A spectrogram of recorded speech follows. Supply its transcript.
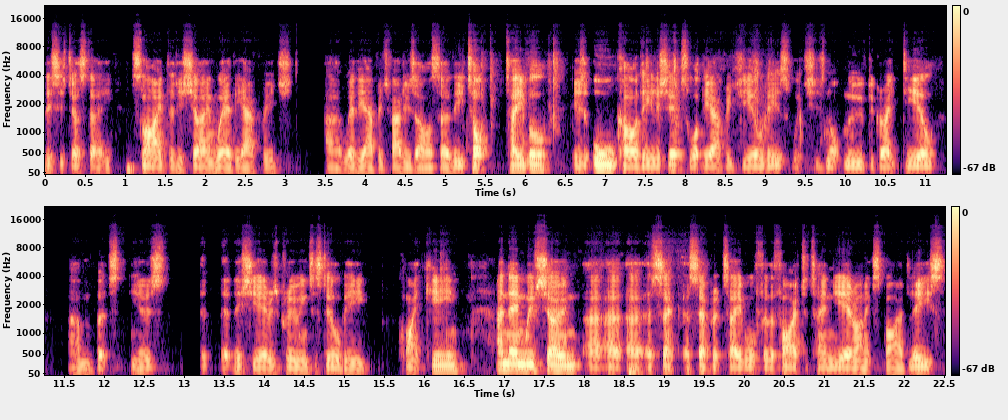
this is just a slide that is showing where the average uh, where the average values are. So the top table is all car dealerships, what the average yield is, which has not moved a great deal, um, but you know, this year is proving to still be quite keen. And then we've shown uh, a, a, sec, a separate table for the five to 10 year unexpired lease.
